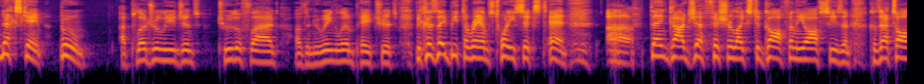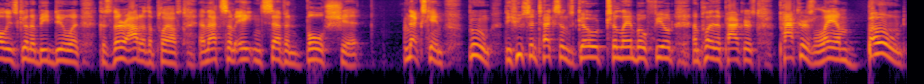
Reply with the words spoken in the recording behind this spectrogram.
Next game, boom, I pledge allegiance to the flag of the New England Patriots because they beat the Rams 26 10. Uh, thank God Jeff Fisher likes to golf in the offseason because that's all he's going to be doing because they're out of the playoffs and that's some 8 and 7 bullshit. Next game, boom, the Houston Texans go to Lambeau Field and play the Packers. Packers lamboned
